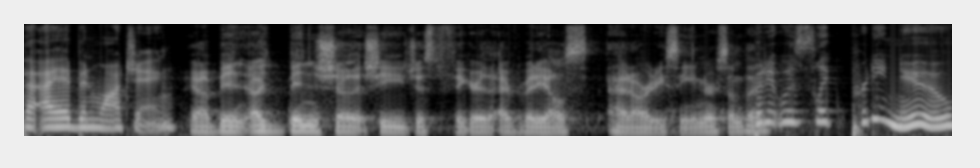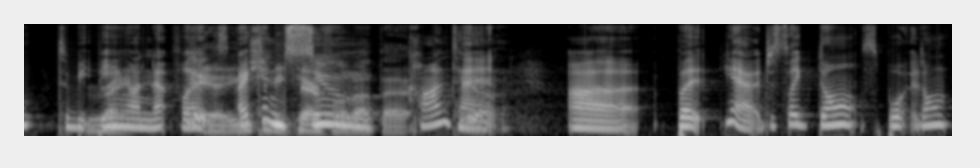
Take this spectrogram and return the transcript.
that I had been watching. Yeah, a bin- a binge show that she just figured that everybody else had already seen or something. But it was like pretty new to be being Right. on Yeah, Netflix. yeah, you I should be careful consume about that. content Uh, but yeah, just like don't spoil. Don't.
